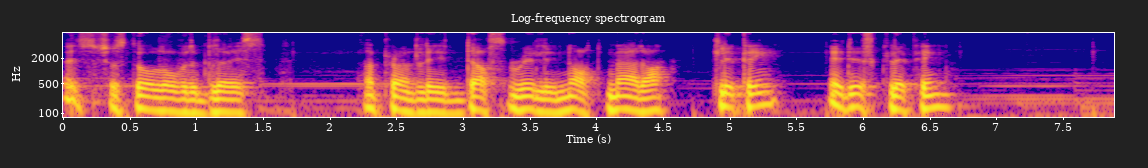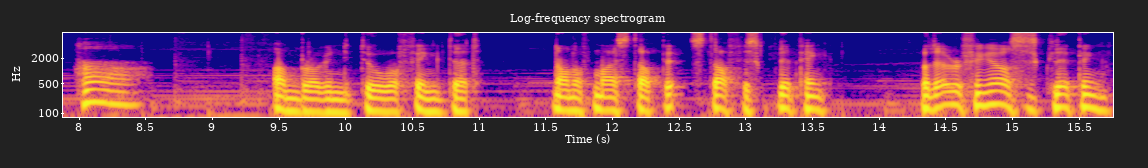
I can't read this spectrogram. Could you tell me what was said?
It's just all over the place. Apparently it does really not matter. Clipping, it is clipping. Huh. I'm probably to overthink that none of my stuff, stuff is clipping, but everything else is clipping.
